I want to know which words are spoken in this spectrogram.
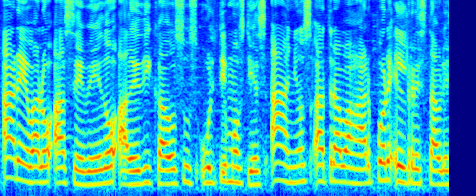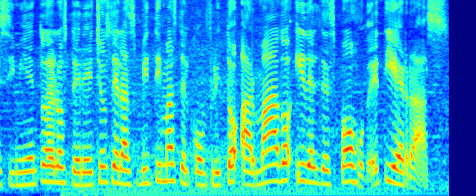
Arevalo Acevedo ha dedicado sus últimos 10 años a trabajar por el restablecimiento de los derechos de las víctimas del conflicto armado y del despojo de tierras.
